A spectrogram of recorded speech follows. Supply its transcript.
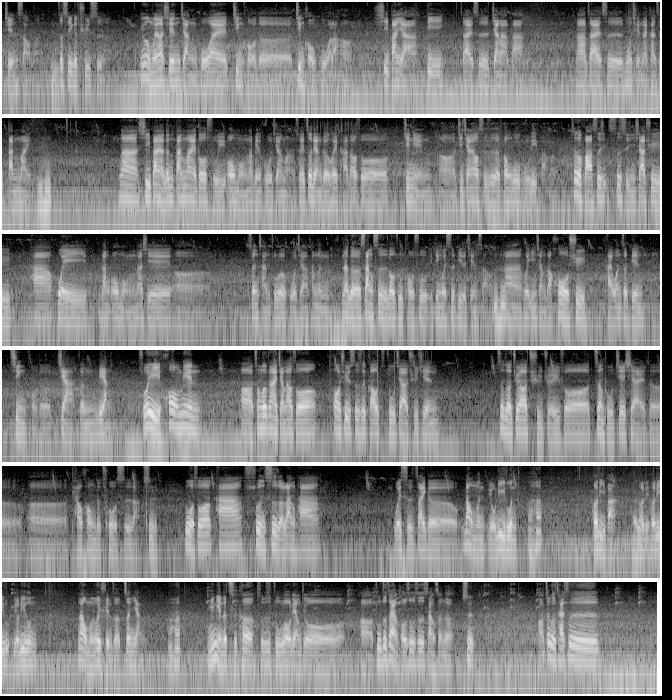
减少嘛，这是一个趋势。因为我们要先讲国外进口的进口国啦，啊，西班牙第一，再来是加拿大，那再来是目前来看是丹麦。嗯哼。那西班牙跟丹麦都属于欧盟那边的国家嘛，所以这两个会卡到说今年呃即将要实施的动物福利法嘛。这个法施施行下去，它会让欧盟那些呃生产猪肉的国家，他们那个上市肉猪头数一定会势必的减少，嗯、那会影响到后续台湾这边进口的价跟量，所以后面。呃，聪哥刚才讲到说，后续是不是高猪价区间，这个就要取决于说政府接下来的呃调控的措施啦。是，如果说它顺势的让它维持在一个让我们有利润，啊哈，合理吧？合理合理有利润，那我们会选择增养，啊哈。明年的此刻，是不是猪肉量就呃猪只在养头数是上升的？是，啊，这个才是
